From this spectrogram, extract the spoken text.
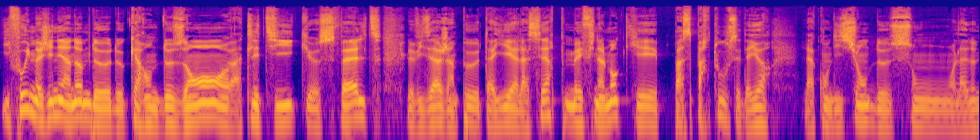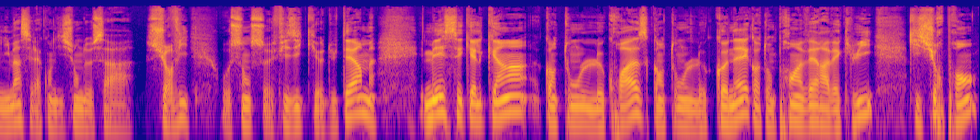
Il faut imaginer un homme de, de 42 ans, euh, athlétique, euh, svelte, le visage un peu taillé à la serpe, mais finalement qui est passe-partout. C'est d'ailleurs la condition de son, l'anonymat, c'est la condition de sa survie au sens physique du terme. Mais c'est quelqu'un, quand on le croise, quand on le connaît, quand on prend un verre avec lui, qui surprend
